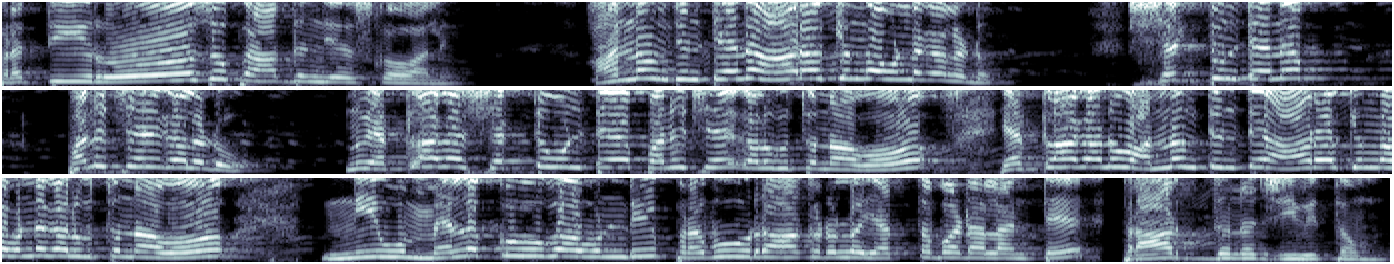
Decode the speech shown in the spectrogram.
ప్రతిరోజు ప్రార్థన చేసుకోవాలి. అన్నం తింటేనే ఆరోగ్యంగా ఉండగలడు. శక్తి ఉంటేనే పని చేయగలడు. నువ్వు ఎట్లాగా శక్తి ఉంటే పని చేయగలుగుతున్నావో ఎట్లాగా నువ్వు అన్నం తింటే ఆరోగ్యంగా ఉండగలుగుతున్నావో నీవు మెలకువగా ఉండి ప్రభువు రాకడలో ఎత్తబడాలంటే ప్రార్థన జీవితం.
